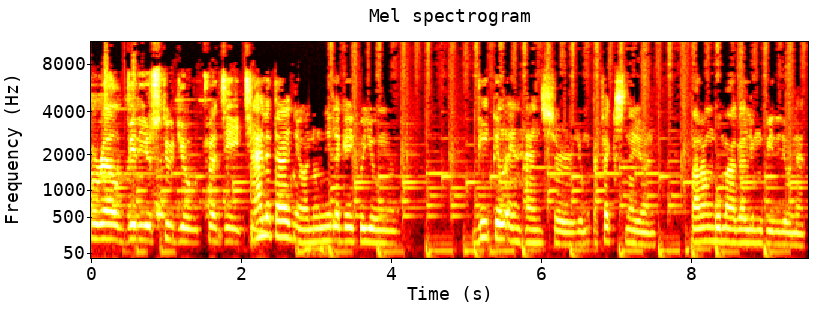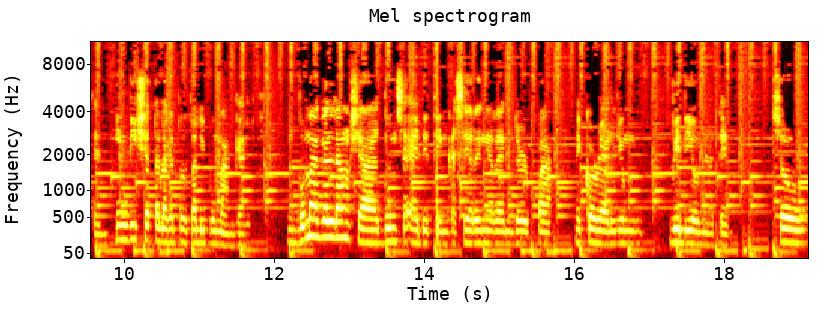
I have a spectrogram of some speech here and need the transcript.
Corel Video Studio 2018. Nahalata nyo, nung nilagay ko yung detail enhancer, yung effects na yon parang bumagal yung video natin. Hindi siya talaga totally bumagal. Bumagal lang siya dun sa editing kasi rinirender pa ni Corel yung video natin. So,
